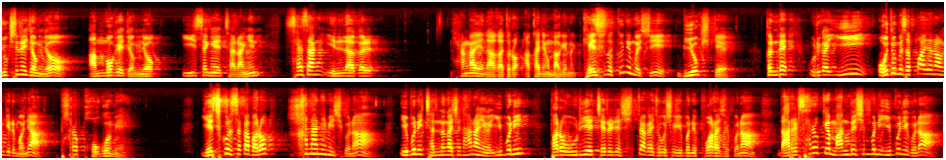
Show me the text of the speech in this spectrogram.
육신의 정욕, 안목의 정욕, 이생의 자랑인 세상 일락을 향하여 나가도록 악한 마귀는 계속해서 끊임없이 미혹시켜요. 그런데 우리가 이 어둠에서 빠져나오는 길이 뭐냐? 바로 복음이에요. 예수 그리스도가 바로 하나님이시구나. 이분이 전능하신 하나님, 이분이 바로 우리의 죄를 십자가에 죽으시고 이분이 부활하셨구나. 나를 새롭게 만드신 분이 이분이구나.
